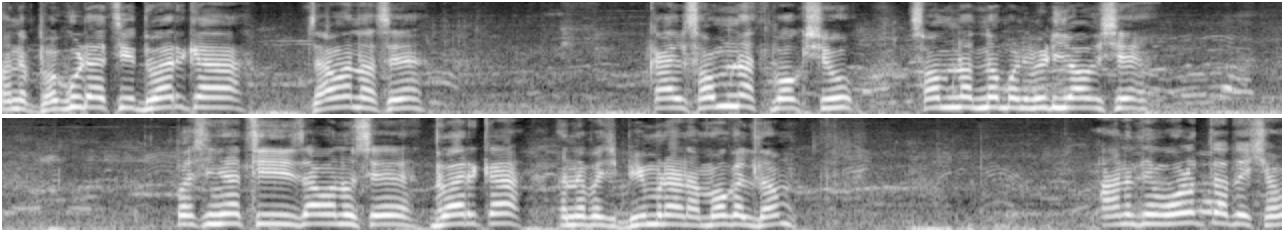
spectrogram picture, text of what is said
અને ભગુડાથી દ્વારકા જવાના છે. કાલ સોમનાથ પહોંચશું સોમનાથનો પણ વીડિયો આવશે. પછી ત્યાંથી જવાનું છે દ્વારકા અને પછી ભીમરાણા મોગલધામ. આને તમે ઓળખતા થશો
